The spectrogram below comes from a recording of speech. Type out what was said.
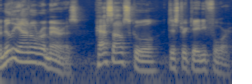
Emiliano Ramirez, Passow School, District 84.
